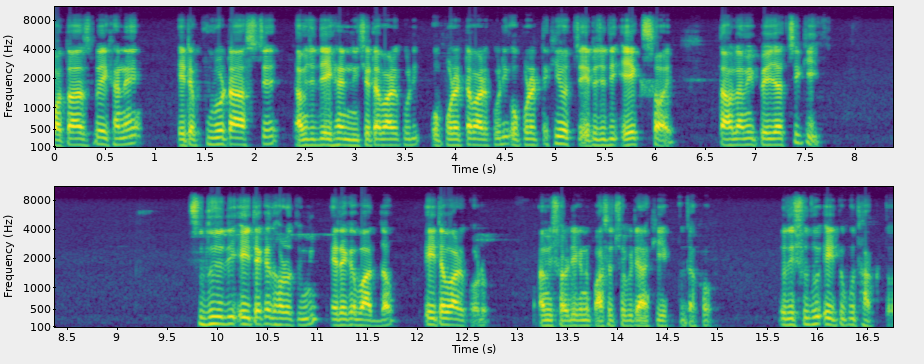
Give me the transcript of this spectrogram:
কত আসবে এখানে? এটা পুরোটা আসছে। আমি যদি এখানে নিচেটা বার করি, ওপরেরটা বার করি, ওপরেরটা কি হচ্ছে? এটা যদি এক্স হয়, তাহলে আমি পেয়ে যাচ্ছি কি? শুধু যদি এইটাকে ধরো তুমি, এটাকে বাদ দাও, এইটা বার করো। আমি সরি এখানে পাশের ছবিটা আঁকি, একটু দেখো। যদি শুধু এইটুকু থাকতো।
